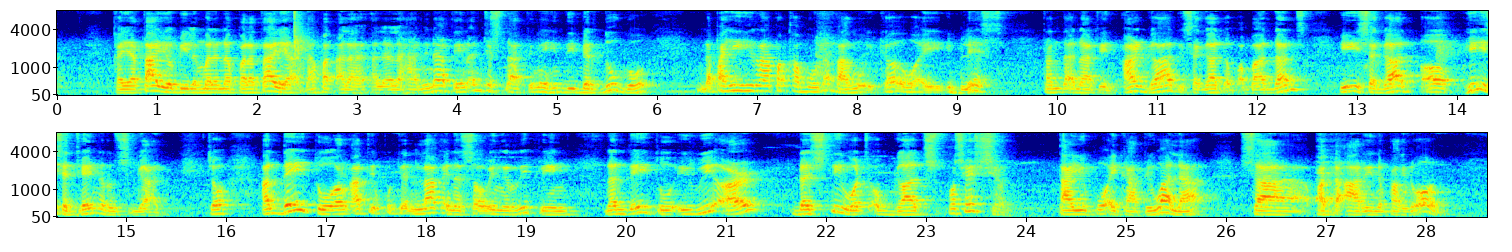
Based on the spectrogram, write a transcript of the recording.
Kaya tayo bilang mananampalataya, dapat ala- alalahanin natin, ang Diyos natin ay hindi berdugo, na pahihirapan ka muna bago ikaw ay i-bless. Tandaan natin, our God is a God of abundance. He is a God of, He is a generous God. So, ang day 2, ang ating puntian lakay na sowing and reaping, ng day 2, we are the stewards of God's possession. Tayo po ay katiwala sa pag-aari ng Panginoon.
